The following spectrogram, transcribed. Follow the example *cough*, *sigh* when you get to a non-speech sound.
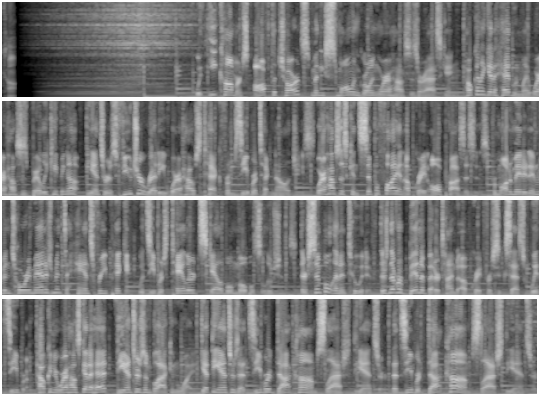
com. With e commerce off the charts, many small and growing warehouses are asking, How can I get ahead when my warehouse is barely keeping up? The answer is future ready warehouse tech from Zebra Technologies. Warehouses can simplify and upgrade all processes, from automated inventory management to hands free picking, with Zebra's tailored, scalable mobile solutions. They're simple and intuitive. There's never been a better time to upgrade for success with Zebra. How can your warehouse get ahead? The answer's in black and white. Get the answers at zebra.com slash the answer. That's zebra.com slash the answer.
